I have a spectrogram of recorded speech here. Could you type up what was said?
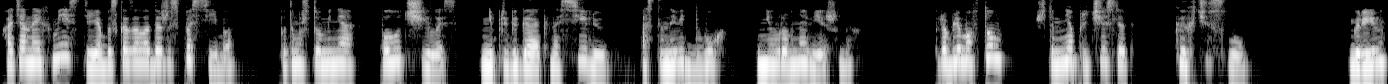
Хотя на их месте я бы сказала даже спасибо, потому что у меня получилось, не прибегая к насилию, остановить двух неуравновешенных. Проблема в том, что меня причислят к их числу. Грин,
